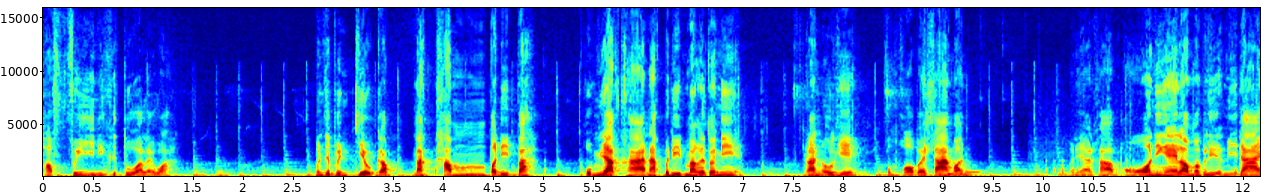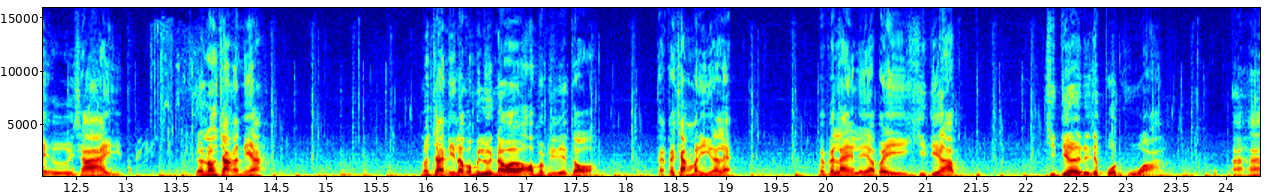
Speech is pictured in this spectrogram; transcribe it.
พัฟฟี่นี่คือตัวอะไรวะ มันจะเป็นเกี่ยวกับนักทำประดิษฐ์ปะผมอยากหานักประดิษฐ์มากเลยตัวนี้ งั้นโอเค ผมขอไปสร้างก่อนวันนี้ครับ อ๋อ นี่ไงเรามาผลิตอันนี้ได้เออใช่ แล้วนอกจากอันเนี้ย นอกจากนี้เราก็ไม่รู้นะว่าเอามาผลิตอะไรต่อ แต่ก็ช่างมันอีกนั่นแหละ ไม่เป็นไรเลยอย่าไปคิดเยอะครับ คิดเยอะเดี๋ยวจะปวดหัวอะฮะ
